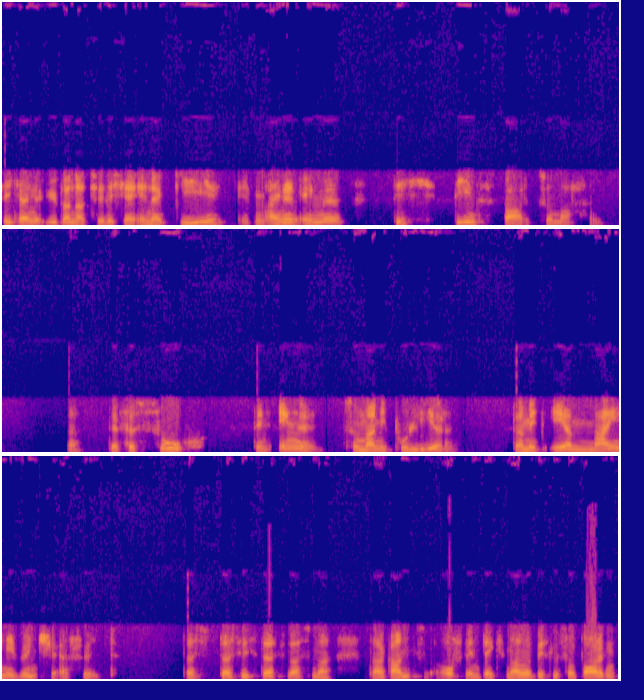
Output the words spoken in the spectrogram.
sich eine übernatürliche Energie, eben einen Engel, sich dienstbar zu machen. Ja? Der Versuch, den Engel zu manipulieren, damit er meine Wünsche erfüllt, das, das ist das, was man da ganz oft entdeckt. Manchmal ein bisschen verborgen,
